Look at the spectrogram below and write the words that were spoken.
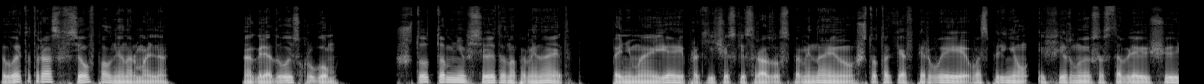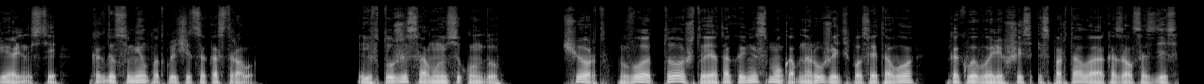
в этот раз все вполне нормально. Оглядываюсь кругом. Что-то мне все это напоминает. Понимаю я и практически сразу вспоминаю, что так я впервые воспринял эфирную составляющую реальности, когда сумел подключиться к астралу. И в ту же самую секунду. Черт, вот то, что я так и не смог обнаружить после того, как, вывалившись из портала, оказался здесь,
